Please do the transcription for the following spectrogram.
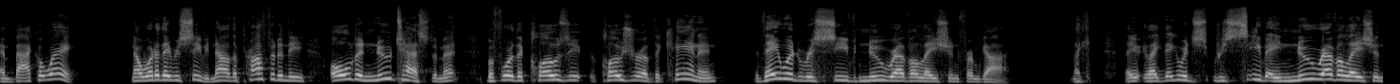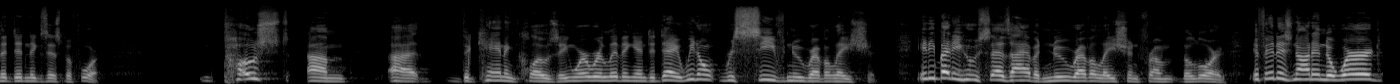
and back away. Now, what are they receiving? Now, the prophet in the Old and New Testament, before the closure of the canon, they would receive new revelation from God. Like they, like they would receive a new revelation that didn't exist before. Post um, uh, the canon closing, where we're living in today, we don't receive new revelation. Anybody who says, I have a new revelation from the Lord, if it is not in the Word,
